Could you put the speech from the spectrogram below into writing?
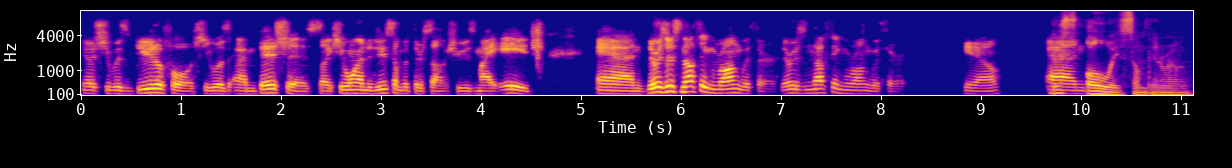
you know, she was beautiful, she was ambitious, like she wanted to do something with herself. She was my age. And there was just nothing wrong with her. There was nothing wrong with her, you know? There's always something wrong.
